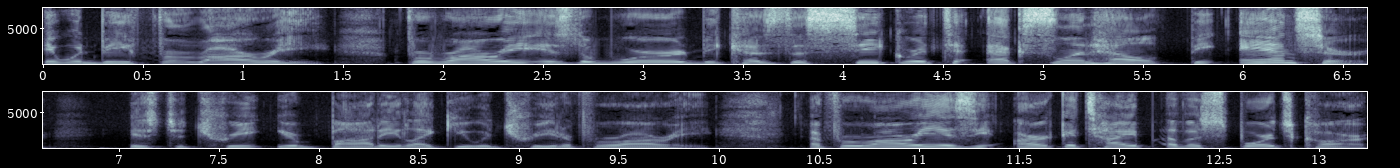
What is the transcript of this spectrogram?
it would be Ferrari. Ferrari is the word because the secret to excellent health, the answer, is to treat your body like you would treat a Ferrari. A Ferrari is the archetype of a sports car,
